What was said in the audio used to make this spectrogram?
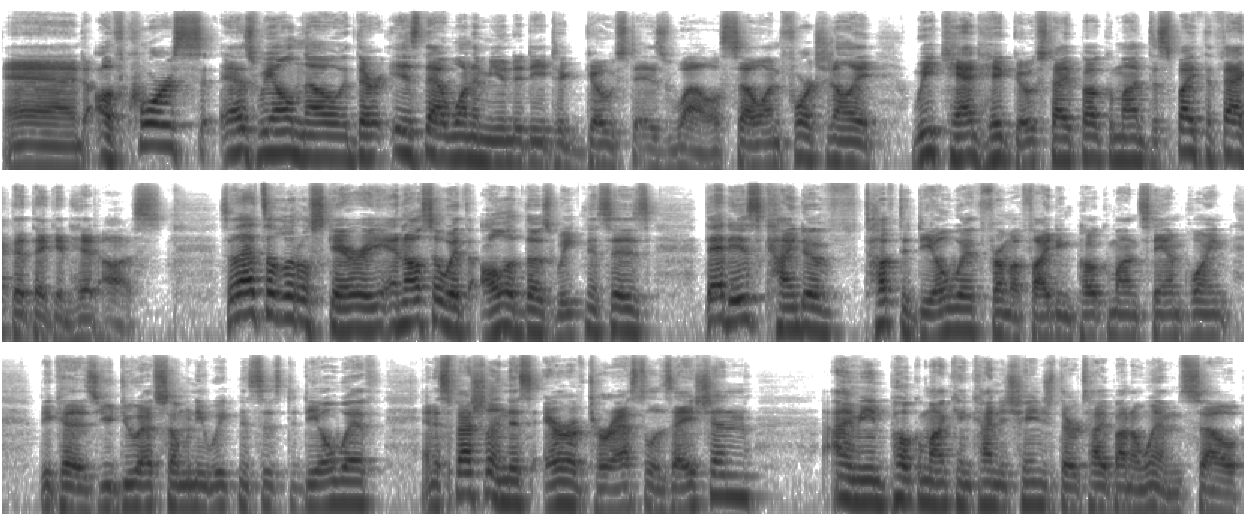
And of course, as we all know, there is that one immunity to Ghost as well. So unfortunately, we can't hit Ghost type Pokemon despite the fact that they can hit us. So that's a little scary. And also with all of those weaknesses, that is kind of tough to deal with from a fighting Pokemon standpoint because you do have so many weaknesses to deal with. And especially in this era of terastallization, I mean, Pokemon can kind of change their type on a whim. So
